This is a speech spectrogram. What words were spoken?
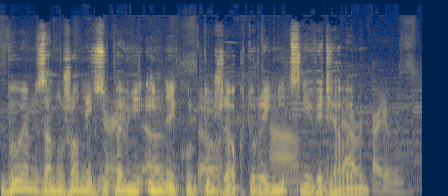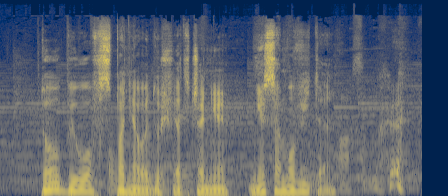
Byłem zanurzony w zupełnie innej kulturze, o której nic nie wiedziałem. To było wspaniałe doświadczenie, niesamowite.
